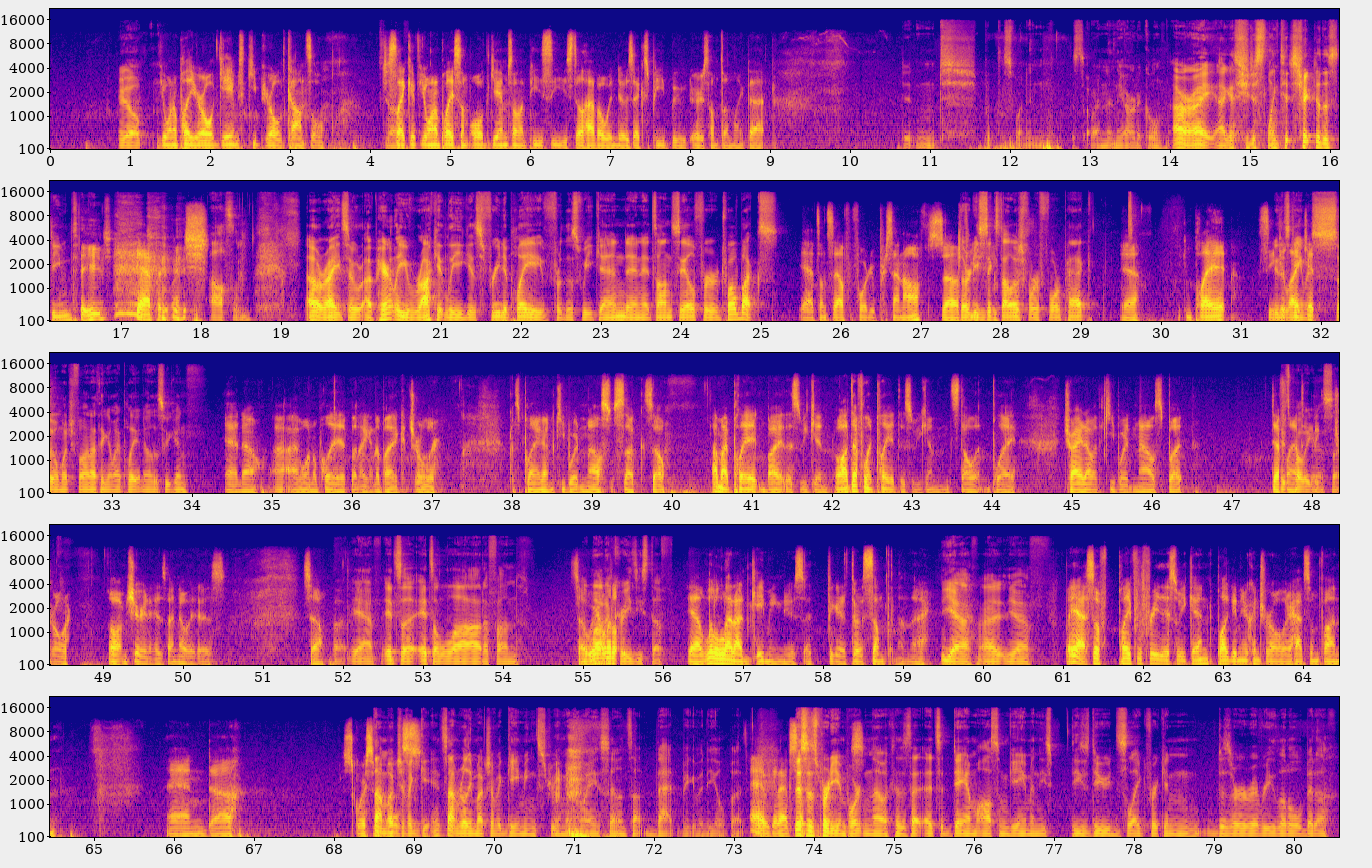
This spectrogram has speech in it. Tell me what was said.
Yep. If you want to play your old games, keep your old console. Just Yeah. like if you want to play some old games on the PC, you still have a Windows XP boot or something like that. Didn't put this one in this one in the article. All right, I guess you just linked it straight to the Steam page. Yeah, pretty much. awesome. All right, so apparently Rocket League is free to play for this weekend, and it's on sale for twelve bucks. Yeah, it's on sale for forty percent off. So Thirty six dollars for a four pack. Yeah, you can play it. See Dude, if you this like game it. is so much fun. I think I might play it now this weekend. Yeah, no, I, I want to play it, but I gotta buy a controller because playing on keyboard and mouse will suck. So I might play it and buy it this weekend. Well, I'll definitely play it this weekend, install it and play, try it out with the keyboard and mouse, but definitely have probably to get a suck. controller. Oh, I'm sure it is. I know it is. So, But yeah, it's a it's a lot of fun. so a we're a lot little of crazy stuff. yeah a little let on gaming news. I figured I'd throw something in there. Yeah, uh, yeah. But yeah, so f- play for free this weekend. Plug in your controller, have some fun, and uh, score It's some. not much of a. ga- It's not really much of a gaming stream anyway, so it's not that big of a deal. But Yeah, we gotta have. this is pretty important though, because it's a damn awesome game, and these these dudes like freaking deserve every little bit of.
